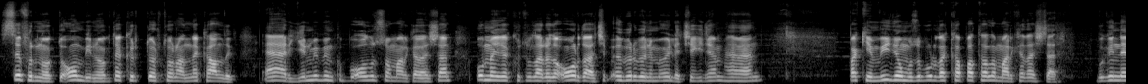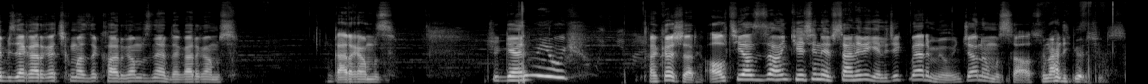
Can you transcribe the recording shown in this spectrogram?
0.11.44 oranında kaldık. Eğer 20.000 kupa olursam arkadaşlar bu mega kutuları da orada açıp öbür bölümü öyle çekeceğim. Hemen bakayım videomuzu burada kapatalım arkadaşlar. Bugün de bize karga çıkmazdı. Kargamız nerede? Kargamız. Kargamız. Şu gelmiyor. Arkadaşlar 6 yazdığı an kesin efsanevi gelecek vermiyor oyun. Canımız sağ olsun. Hadi görüşürüz.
